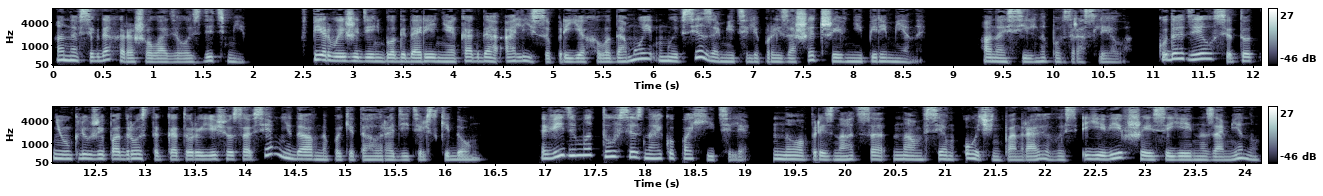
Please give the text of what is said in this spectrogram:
она всегда хорошо ладила с детьми. Первый же день благодарения, когда Алиса приехала домой, мы все заметили произошедшие в ней перемены. Она сильно повзрослела. Куда делся тот неуклюжий подросток, который еще совсем недавно покидал родительский дом? Видимо, ту всезнайку похитили. Но, признаться, нам всем очень понравилась явившаяся ей на замену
